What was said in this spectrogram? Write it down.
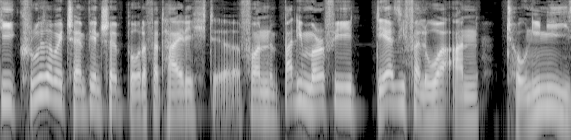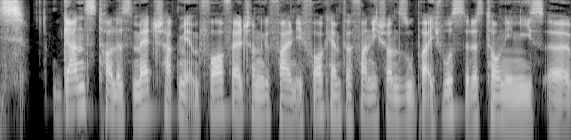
Die Cruiserweight Championship wurde verteidigt äh, von Buddy Murphy, der sie verlor an Tony Nese. Ganz tolles Match, hat mir im Vorfeld schon gefallen. Die Vorkämpfe fand ich schon super. Ich wusste, dass Tony Nies äh,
